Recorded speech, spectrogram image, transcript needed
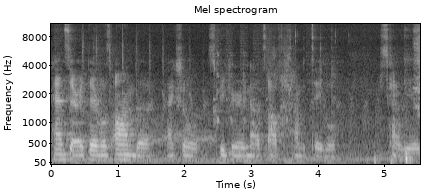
handset right there was on the actual speaker. Now it's off on the table. It's kind of weird.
